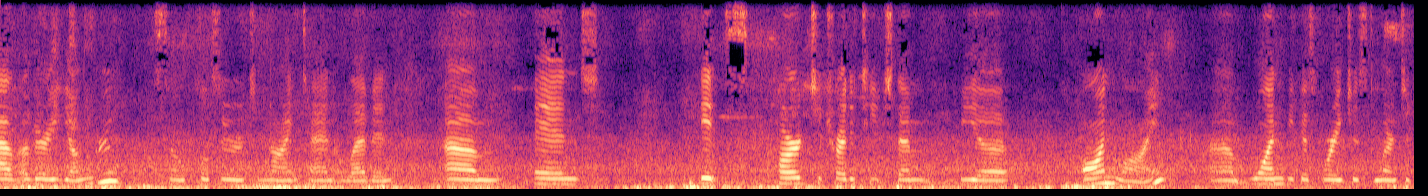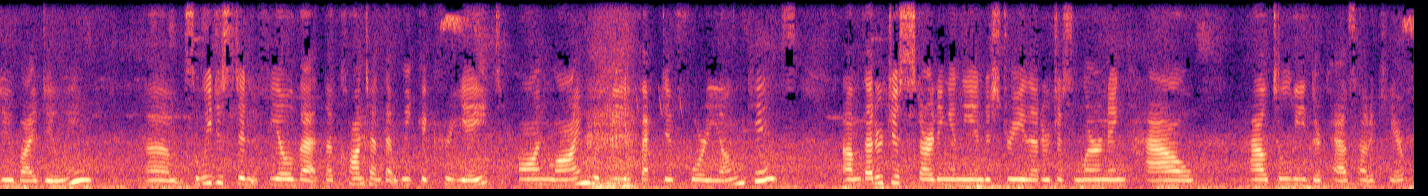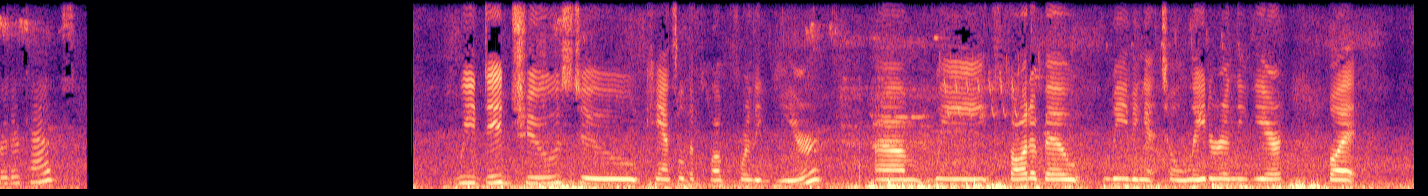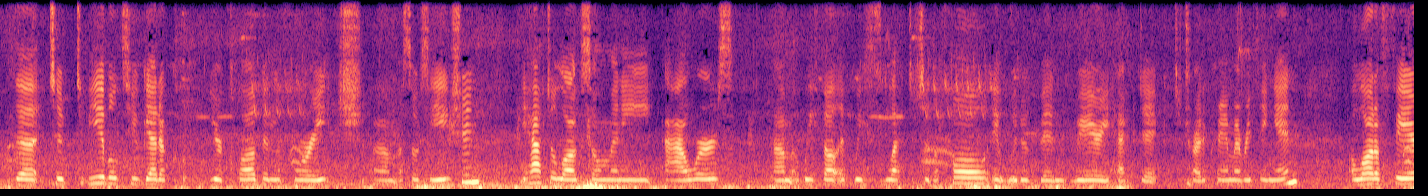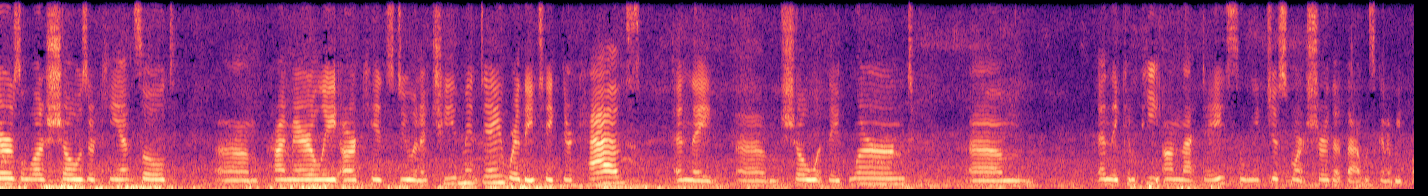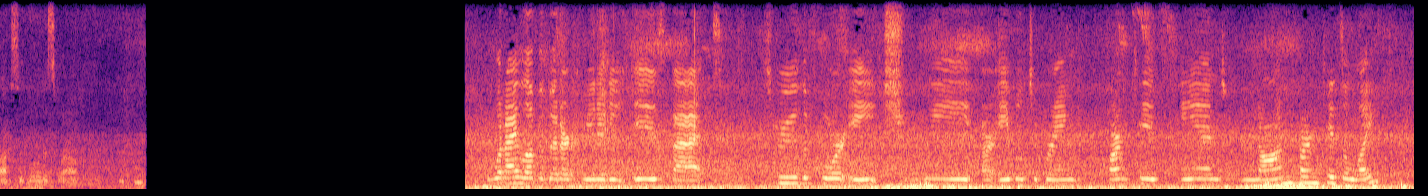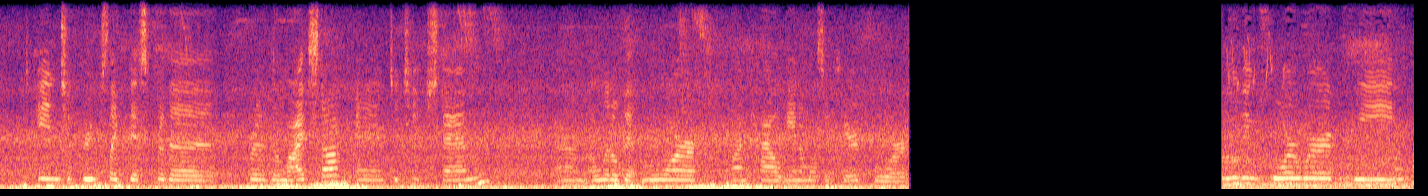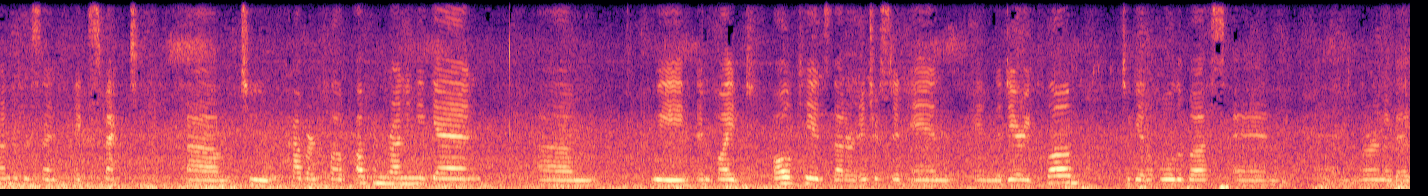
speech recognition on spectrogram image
have a very young group, so closer to 9, 10, 11. Um, and it's hard to try to teach them via online. Um, one, because 4-H is learn to do by doing. Um, so we just didn't feel that the content that we could create online would be effective for young kids um, that are just starting in the industry, that are just learning how how to lead their calves, how to care for their calves. We did choose to cancel the club for the year. Um, we thought about leaving it till later in the year, but the to, to be able to get a, your club in the 4-H um, association, you have to log so many hours. Um, we felt if we left it to the fall, it would have been very hectic to try to cram everything in. A lot of fairs, a lot of shows are canceled. Um, primarily, our kids do an achievement day where they take their calves and they um, show what they've learned um, and they compete on that day. So we just weren't sure that that was going to be possible as well. What I love about our community is that through the 4-H, we are able to bring farm kids and non-farm kids alike into groups like this for the for the livestock and to teach them um, a little bit more on how animals are cared for. Moving forward, we 100% expect um, to have our club up and running again. Um, we invite all kids that are interested in, in the dairy club to get a hold of us and, and learn about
